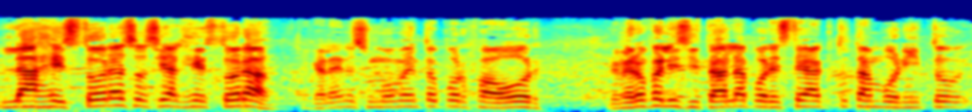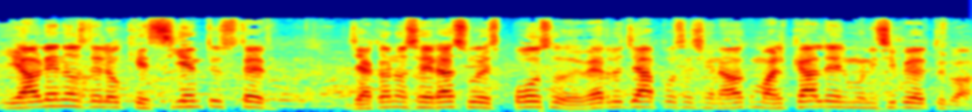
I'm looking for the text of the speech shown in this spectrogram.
la gestora social. Gestora, regálenos un momento, por favor. Primero felicitarla por este acto tan bonito y háblenos de lo que siente usted, ya conocer a su esposo, de verlo ya posesionado como alcalde del municipio de Tuluá.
